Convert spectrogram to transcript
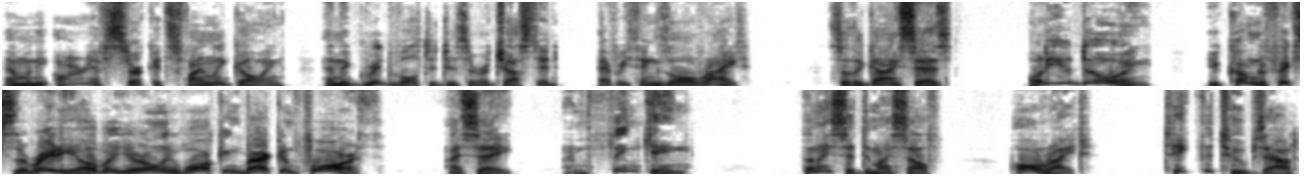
And when the RF circuit's finally going and the grid voltages are adjusted, everything's all right. So the guy says, What are you doing? You come to fix the radio, but you're only walking back and forth. I say, I'm thinking. Then I said to myself, All right, take the tubes out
